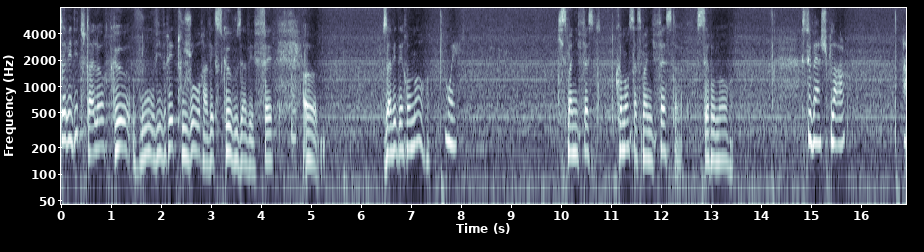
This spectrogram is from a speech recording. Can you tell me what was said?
Vous avez dit tout à l'heure que vous vivrez toujours avec ce que vous avez fait. Euh, vous avez des remords Oui. qui se manifestent. Comment ça se manifeste, ces remords? Souvent, je pleure. Euh,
